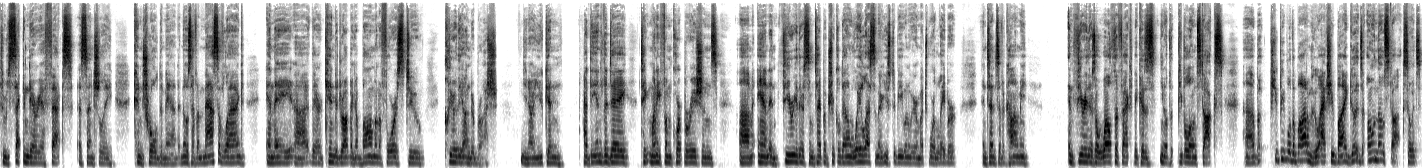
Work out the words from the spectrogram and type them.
through secondary effects essentially control demand and those have a massive lag and they uh, they're akin to dropping a bomb on a forest to clear the underbrush you know you can at the end of the day take money from corporations um, and in theory, there's some type of trickle down, way less than there used to be when we were a much more labor intensive economy. In theory, there's a wealth effect because you know people own stocks, uh, but few people at the bottom who actually buy goods own those stocks. So it's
